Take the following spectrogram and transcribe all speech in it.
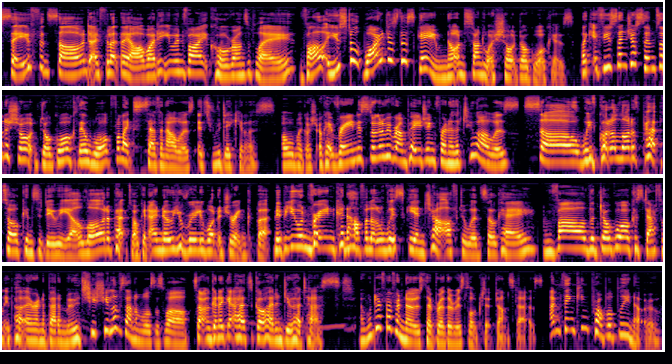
safe and sound? I feel like they are. Why didn't you invite Cole round to play? Val, are you still... Why does this game not understand what a short dog walk is? Like, if you send your Sims on a short dog walk, they'll walk for like seven hours. It's ridiculous. Oh my gosh. Okay, Rain is still going to be rampaging for another two hours. So we've got a lot of pep talking to do here. A lot of pep talking. I know you really want a drink, but maybe you and Rain can have a little whiskey and chat afterwards, okay? Val, the dog walk has definitely put her in a better mood. She, she loves animals as well. So I'm going to get her to go ahead and do her test. I wonder if everyone knows their brother is locked up downstairs. I'm thinking probably no.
